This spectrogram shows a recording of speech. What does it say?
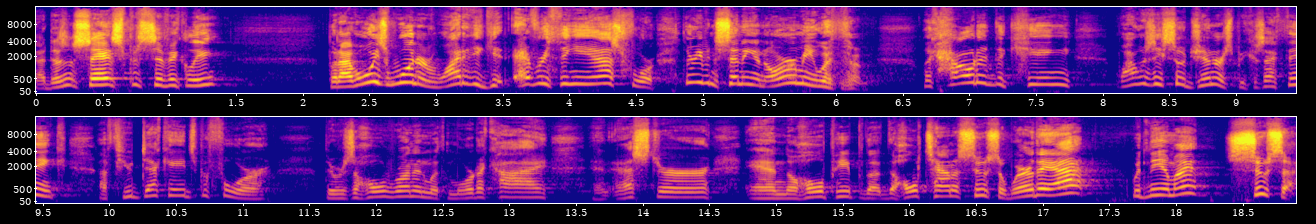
Now, it doesn't say it specifically, but I've always wondered why did he get everything he asked for? They're even sending an army with them. Like, how did the king, why was he so generous? Because I think a few decades before, there was a whole run in with Mordecai and Esther and the whole people, the, the whole town of Susa. Where are they at? with Nehemiah? Susa.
